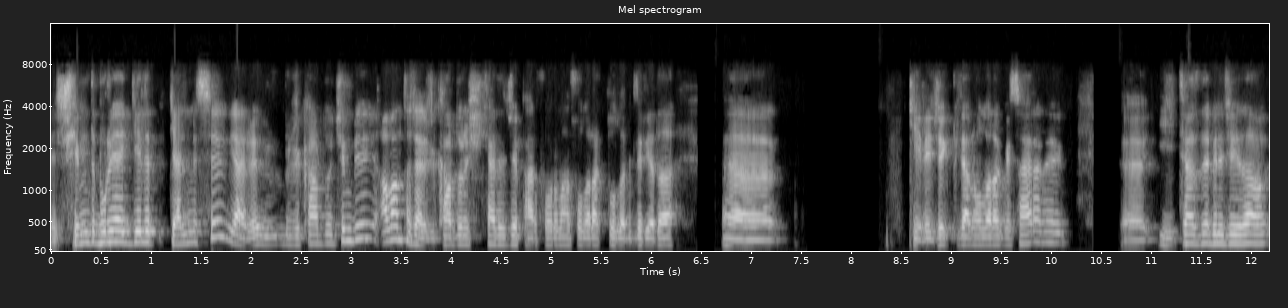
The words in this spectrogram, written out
E şimdi buraya gelip gelmesi yani Ricardo için bir avantaj. Yani Ricardo'nun şikayet edeceği performans olarak da olabilir ya da e, gelecek plan olarak vesaire hani e, itiraz edebileceği ya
